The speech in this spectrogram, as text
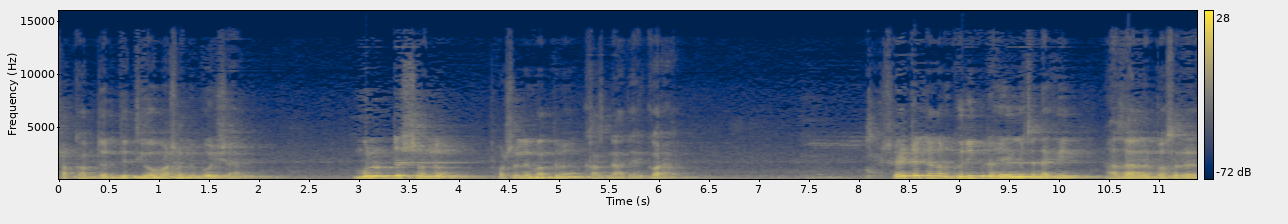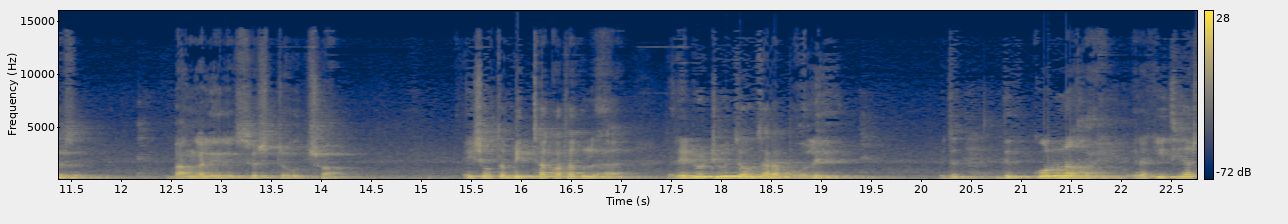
শকাব্দের দ্বিতীয় মাস হলো বৈশাখ। মূল উদ্দেশ্য হলো ফসলের মাধ্যমে খাজনা আদায় করা। সেইটাকে এখন ঘুরি ফিরে হয়ে গেছে নাকি হাজার বছরের বাঙালির শ্রেষ্ঠ উৎসব। এই সমস্ত মিথ্যা কথাগুলো রেডিও যখন যারা বলে দেখ- করুণা হয়, এরা কি ইতিহাস?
